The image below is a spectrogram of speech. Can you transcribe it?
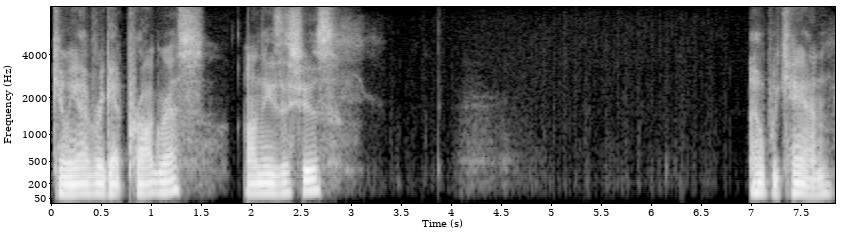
can we ever get progress on these issues. I hope we can.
